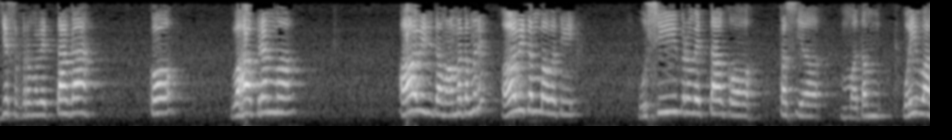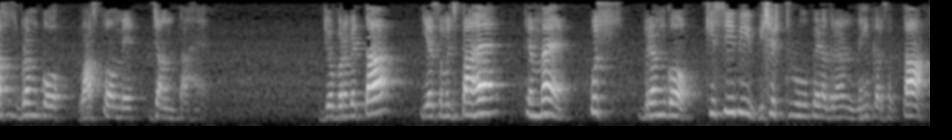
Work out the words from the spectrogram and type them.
जिस ब्रह्मवेत्ता का को वह ब्रह्म अविदितम अमतम अविदम भवती। उसी ब्रह्मवेत्ता को, तस्य मतम, वही वास्तु ब्रह्म को वास्तव में जानता है। जो ब्रह्मवेत्ता यह समझता है कि मैं उस ब्रह्म को किसी भी विशिष्ट रूपेण ग्रहण नहीं कर सकता।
